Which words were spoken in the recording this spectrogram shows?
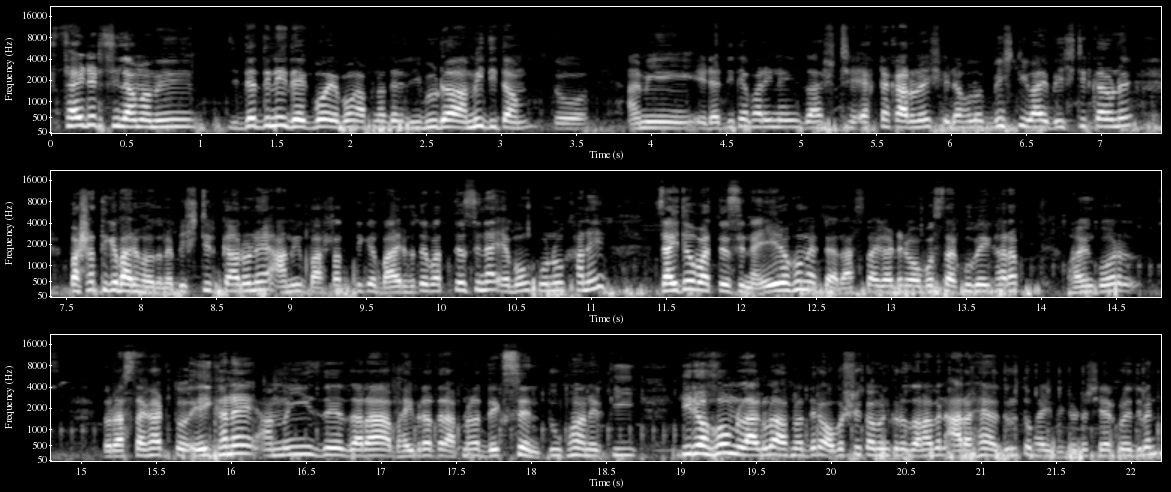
এক্সাইটেড ছিলাম আমি, ঈদের দিনেই দেখব এবং আপনাদের রিভিউটা আমি দিতাম। তো আমি এটা দিতে পারি নাই জাস্ট একটা কারণে, সেটা হলো বৃষ্টি ভাই। বৃষ্টির কারণে বাসার থেকে বাইরে হতো না। বৃষ্টির কারণে আমি বাসার থেকে বাইরে হতে পারতেছি না এবং কোনোখানে যাইতেও পারতেছি না। এরকম একটা রাস্তাঘাটের অবস্থা, খুবই খারাপ, ভয়ঙ্কর তো রাস্তাঘাট। তো এইখানে আমি যে যারা ভাই ব্রাদার আপনারা দেখছেন, তুফানের কি, কীরকম লাগল আপনাদের অবশ্যই কমেন্ট করে জানাবেন। আর হ্যাঁ দ্রুত ভাই ভিডিওটা শেয়ার করে দেবেন।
